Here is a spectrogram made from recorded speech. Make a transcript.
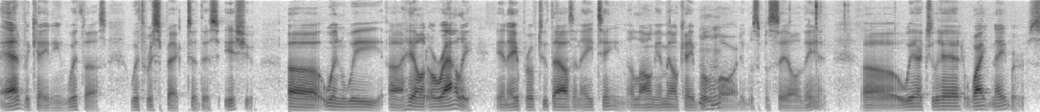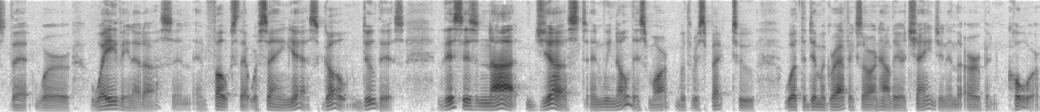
advocating with us with respect to this issue. Uh, when we uh, held a rally in April of 2018 along MLK Boulevard, it was Paseo then. Uh, we actually had white neighbors that were waving at us and, and folks that were saying, yes, go, do this. This is not just, and we know this, Mark, with respect to what the demographics are and how they are changing in the urban core.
